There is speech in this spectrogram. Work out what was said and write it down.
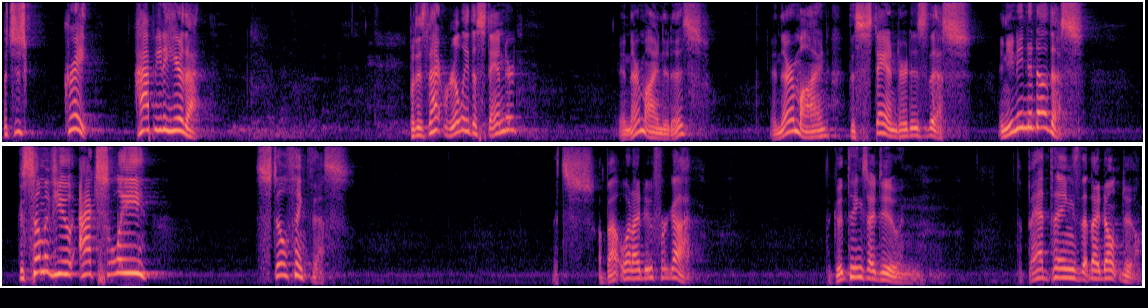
Which is great. Happy to hear that. But is that really the standard? In their mind, it is. In their mind, the standard is this. And you need to know this. Because some of you actually still think this. It's about what I do for God. The good things I do and the bad things that I don't do.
